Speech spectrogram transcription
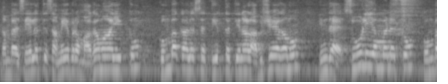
நம்ம சேலத்து சமயபுரம் மகமாயிக்கும் கும்பகலச தீர்த்தத்தினால் அபிஷேகமும் இந்த சூழியம்மனுக்கும் கும்ப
